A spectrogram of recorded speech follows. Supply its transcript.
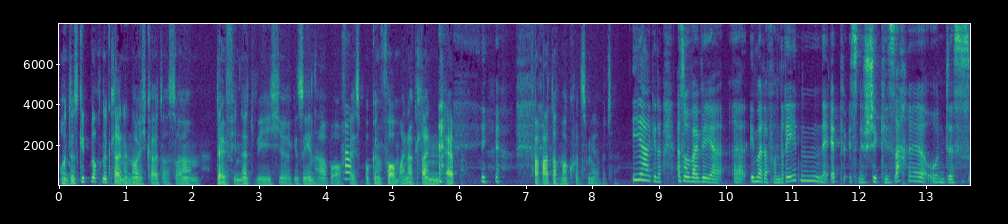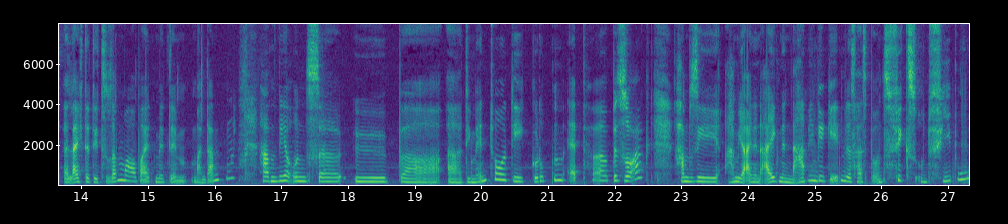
Und es gibt noch eine kleine Neuigkeit aus eurem Delphinet, wie ich äh, gesehen habe auf ah. Facebook in Form einer kleinen App. ja. Verrat doch mal kurz mehr, bitte. Ja, genau. Also weil wir ja äh, immer davon reden, eine App ist eine schicke Sache und es erleichtert die Zusammenarbeit mit dem Mandanten, haben wir uns äh, über äh, Dimento die Gruppen-App äh, besorgt, haben sie haben ihr einen eigenen Namen gegeben, das heißt bei uns Fix und Fibu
